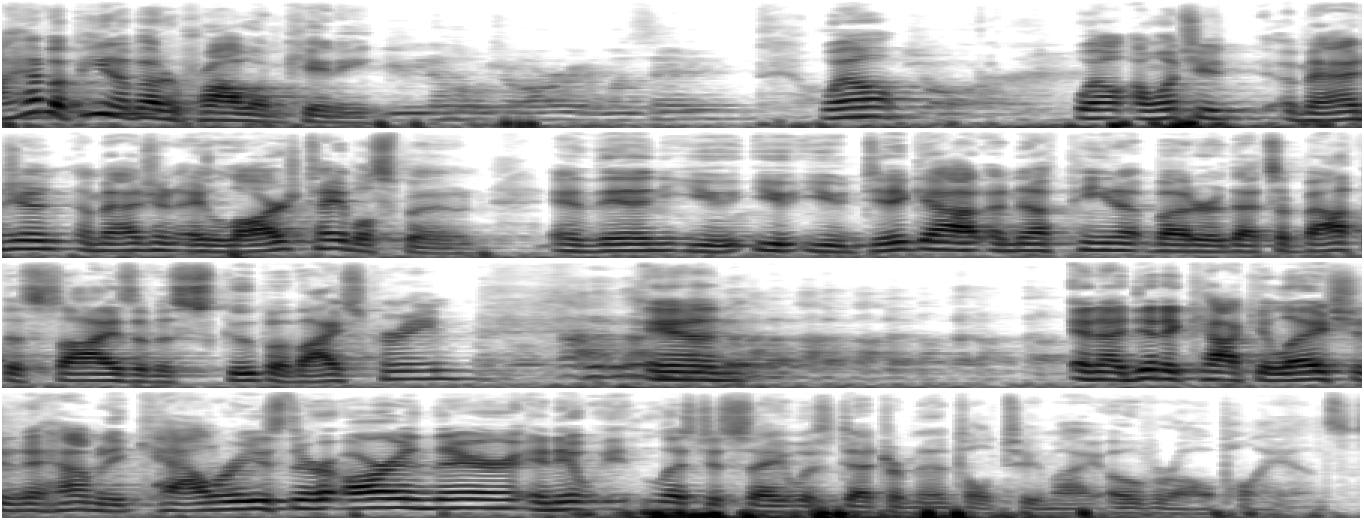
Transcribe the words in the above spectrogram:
I have a peanut butter problem, Kenny. You know jar in one setting? Well, well, I want you to imagine imagine a large tablespoon, and then you, you, you dig out enough peanut butter that's about the size of a scoop of ice cream, and and I did a calculation of how many calories there are in there, and it, let's just say it was detrimental to my overall plans.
